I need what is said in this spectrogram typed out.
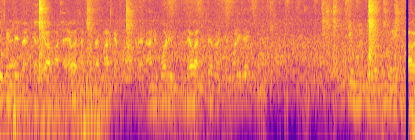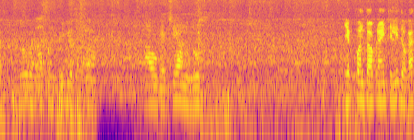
હું સંજયભાઈ કે લેવા માટે આવ્યા છે બધા માર્કેટમાં આપણે આની બોડી લેવાની છે તો મળી જાય નથી મળતી તો બહુ રેટ આવે જો ઓપન થઈ ગયો તો ફોન આવું કંઈક છે આનું લુક એક ફોન તો આપણે અહીંથી લીધો કા?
